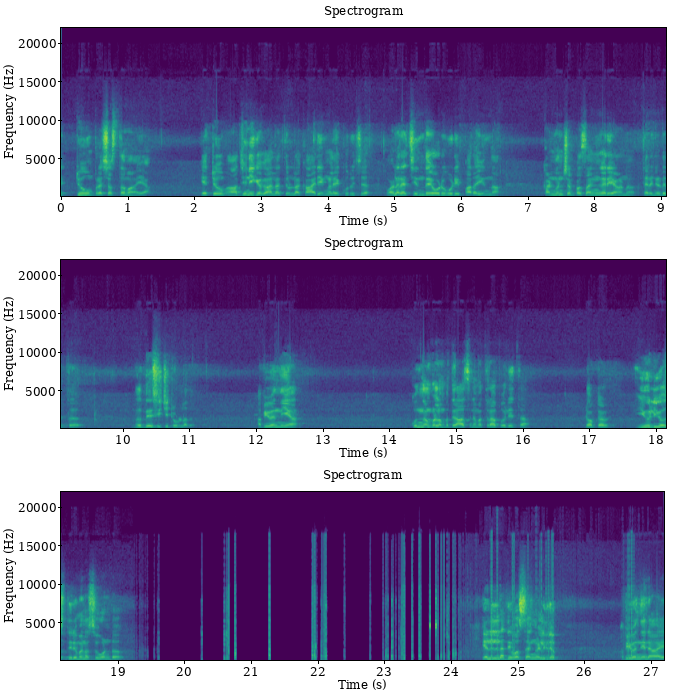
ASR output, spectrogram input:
ഏറ്റവും പ്രശസ്തമായ ഏറ്റവും ആധുനിക കാലത്തുള്ള കാര്യങ്ങളെക്കുറിച്ച് വളരെ ചിന്തയോടുകൂടി പറയുന്ന കൺവെൻഷൻ പ്രസംഗരെയാണ് തിരഞ്ഞെടുത്ത് നിർദ്ദേശിച്ചിട്ടുള്ളത്. അഭിവന്യ കുന്നംകുളം ഭദ്രാസന മത്രാപോലിത്ത ഡോക്ടർ യൂലിയോസ് തിരുമനസ്സുകൊണ്ട് എല്ലാ ദിവസങ്ങളിലും അഭിവന്ദ്യനായ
